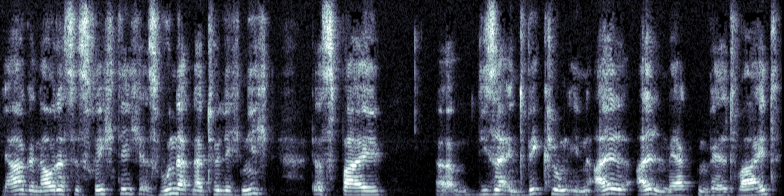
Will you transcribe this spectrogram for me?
Ja, genau, das ist richtig. Es wundert natürlich nicht, dass bei dieser Entwicklung in all, allen Märkten weltweit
